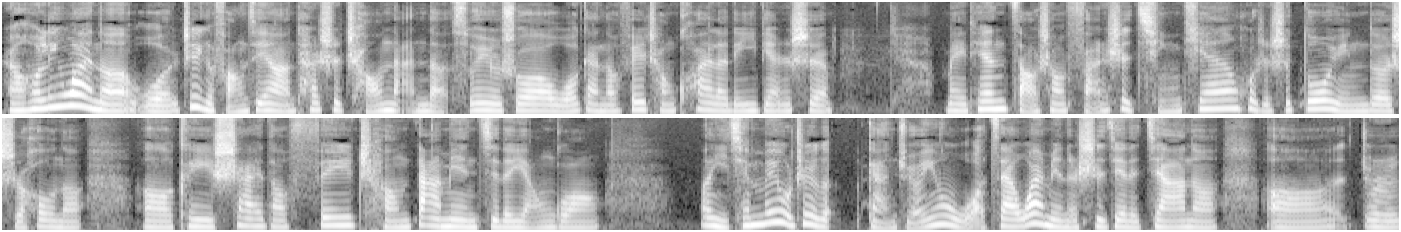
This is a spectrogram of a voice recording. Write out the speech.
然后另外呢，我这个房间啊，它是朝南的，所以说我感到非常快乐的一点是，每天早上凡是晴天或者是多云的时候呢，呃，可以晒到非常大面积的阳光，啊，以前没有这个。感觉，因为我在外面的世界的家呢，呃，就是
